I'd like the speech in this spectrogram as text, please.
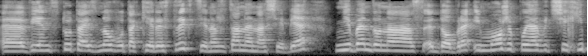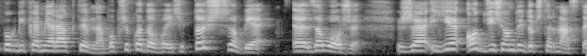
E, więc tutaj znowu takie restrykcje narzucane na siebie nie będą na nas dobre i może pojawić się hipoglikemia reaktywna, bo przykładowo, jeśli ktoś sobie e, założy, że je od 10 do 14,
